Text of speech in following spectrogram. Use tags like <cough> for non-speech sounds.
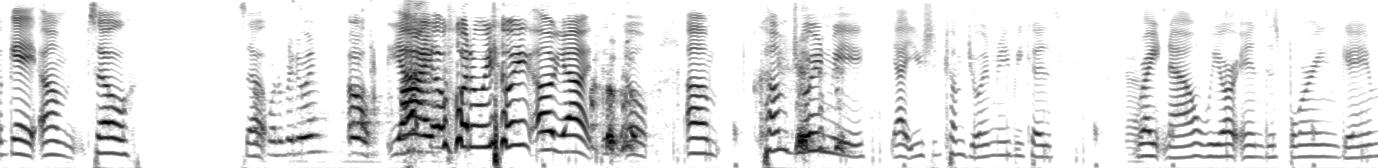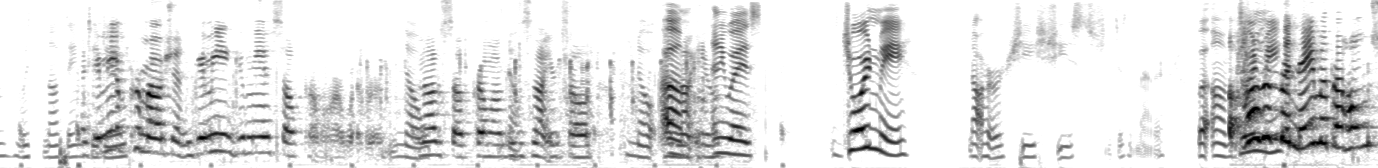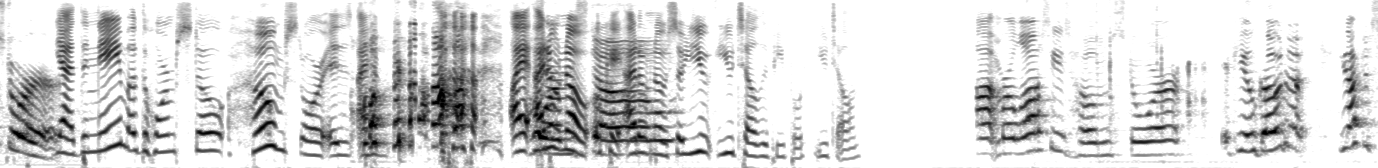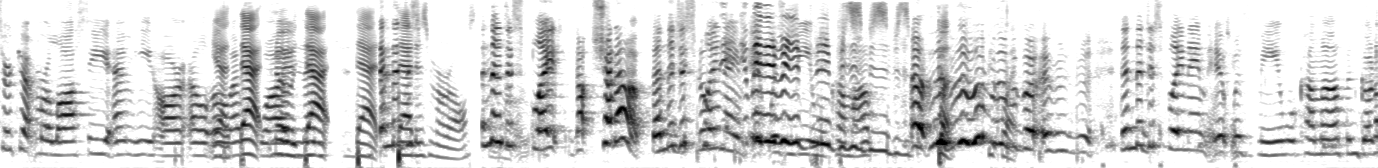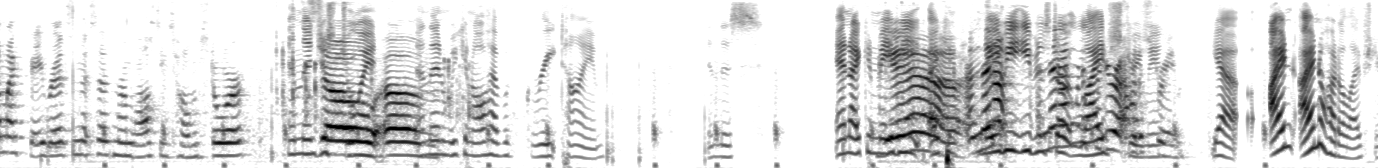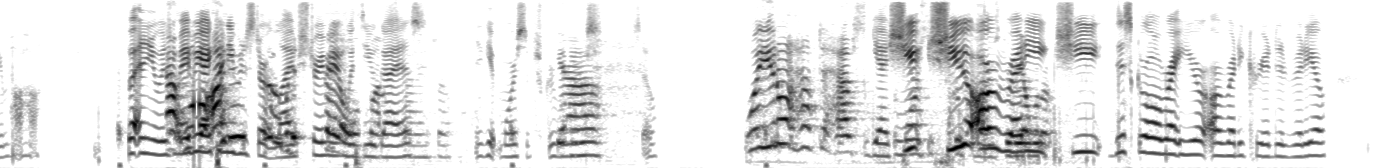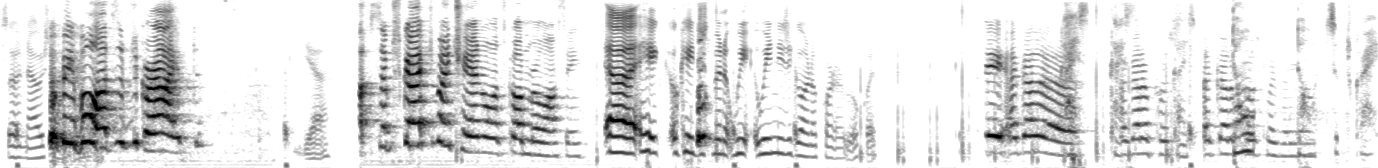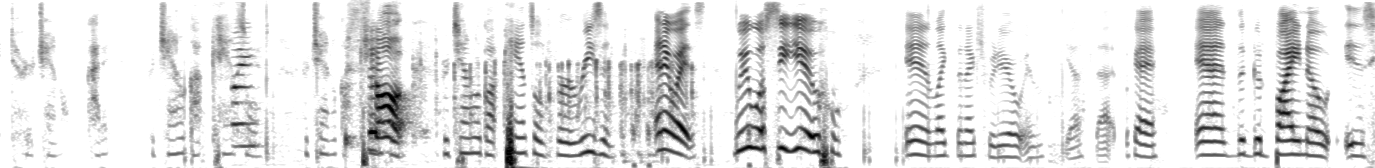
Okay, um, so, so, What are we doing? Oh, yeah, so <laughs> what are we doing? Oh, yeah, didn't. <laughs> Um, come join me. Yeah, you should come join me because Yeah. right now we are in this boring game with nothing Uh, to give me a do. promotion. Give me, give me a self promo or whatever. No, Not a self promo because No. it's not yourself. no. I'm Um, not you. anyways, join me. Not her. She, she's, she doesn't matter. But um, Tell join me. the name of the home store. Yeah, the name of the home store, home store is I <laughs> have <laughs> I, I don't know. Okay, I don't know. So you you tell the people. You tell them. Uh, Merlossi's home store. If you go to, you have to search up Merlossi, M E R L O S Y. Yeah, that no, and then- that that and that is Morals. And the display. No, shut up. Then the display name. It was me will come up. <laughs> Then the display name it was me will come up and go to my favorites and it says Merlossi's home store. And then just So, join, um, and then we can all have a great time in this. And I can maybe yeah, I can then I- maybe even start live figure out how to streaming. stream. Yeah, I I know how to live stream. Haha. But anyways, Uh, maybe well, I can even start live streaming with you guys time, so. and get more subscribers. Yeah. So. Well, you don't have to have. Yeah, she she already to- she this girl right here already created a video, so now she's people unsubscribed. yeah. Uh, subscribe to my channel. It's called Merlossi. Uh, hey, okay, just a minute. We we need to go in a corner real quick. Hey, I gotta. Guys, I guys, gotta post. guys, I gotta don't- post my video. don't subscribe to her channel. Got it? Her channel got canceled. Her channel got canceled. Her channel got canceled for a reason. Anyways, we will see you <laughs> in like the next video and yeah, that. Okay. And the goodbye note is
